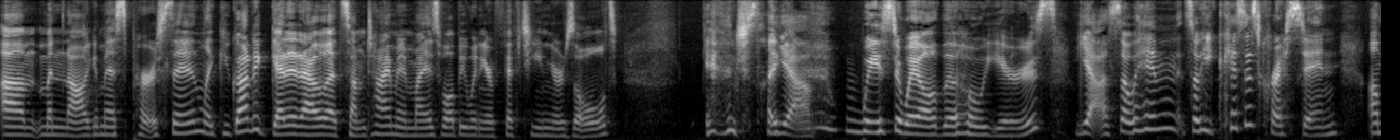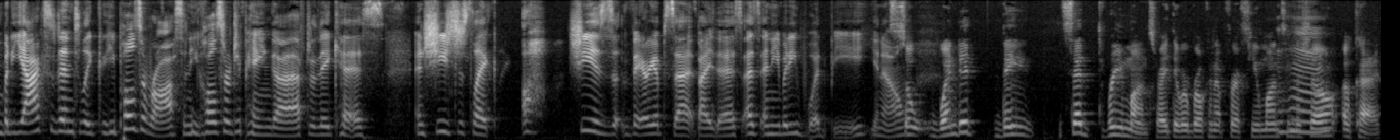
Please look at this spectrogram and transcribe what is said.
um, monogamous person. Like you got to get it out at some time, and it might as well be when you're 15 years old. And just like Yeah. waste away all the whole years. Yeah, so him, so he kisses Kristen, um, but he accidentally he pulls a Ross and he calls her Topanga after they kiss, and she's just like, oh, she is very upset by this, as anybody would be, you know. So when did they said three months, right? They were broken up for a few months in the show. Okay.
